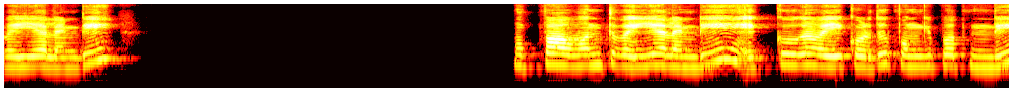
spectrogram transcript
వేయాలండి. ముప్పా వంతు వేయాలండి. ఎక్కువగా వేయకూడదు పొంగిపోతుంది.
